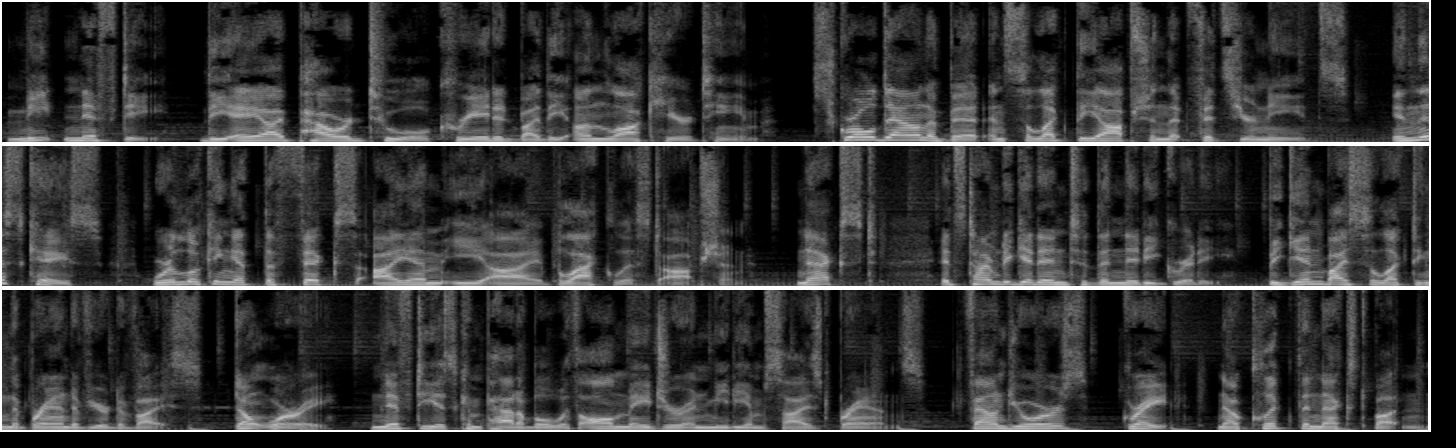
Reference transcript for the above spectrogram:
meet Nifty, the AI-powered tool created by the Unlock Here team. Scroll down a bit and select the option that fits your needs. In this case, we're looking at the Fix IMEI Blacklist option. Next, it's time to get into the nitty gritty. Begin by selecting the brand of your device. Don't worry, Nifty is compatible with all major and medium-sized brands. Found yours? Great. Now click the next button.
